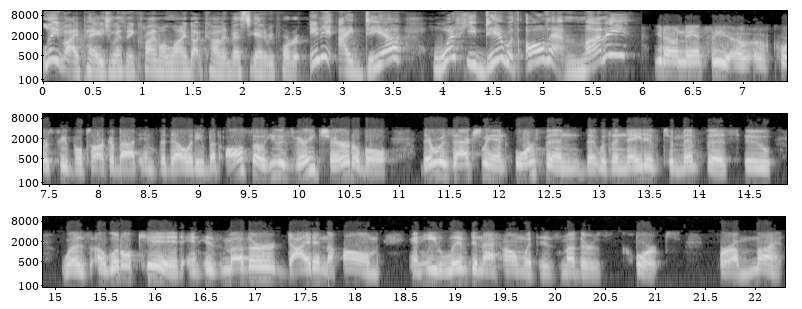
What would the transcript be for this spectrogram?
Levi Page with me, crimeonline.com investigative reporter. Any idea what he did with all that money? you know, Nancy, of, of course, people talk about infidelity, but also he was very charitable. There was actually an orphan that was a native to Memphis who was a little kid, and his mother died in the home, and he lived in that home with his mother's corpse for a month.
